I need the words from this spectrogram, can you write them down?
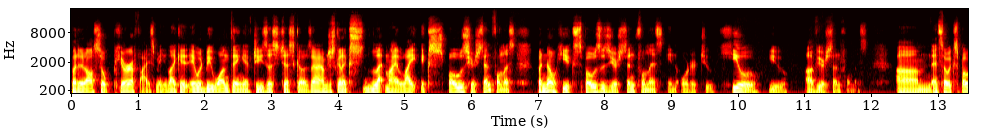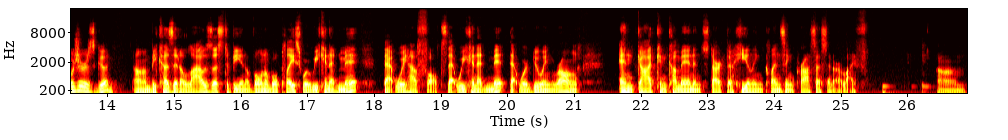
but it also purifies me. Like it, it would be one thing if Jesus just goes, I'm just going to ex- let my light expose your sinfulness. But no, he exposes your sinfulness in order to heal you of your sinfulness. Um, and so exposure is good um, because it allows us to be in a vulnerable place where we can admit that we have faults, that we can admit that we're doing wrong, and God can come in and start the healing, cleansing process in our life. Um,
